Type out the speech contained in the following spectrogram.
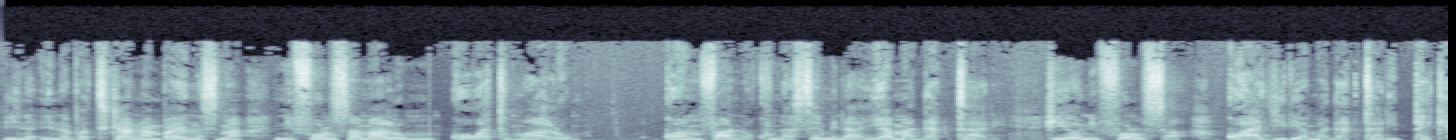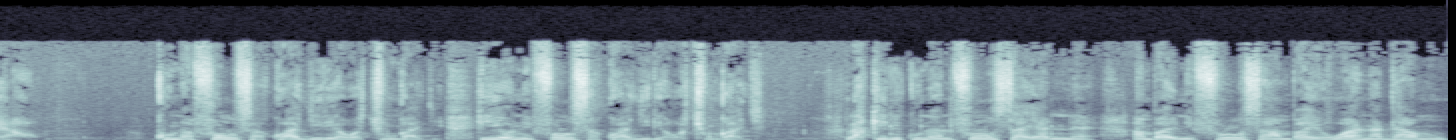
ina, inapatikana ambayo inasema ni fursa maalum kwa watu maalum. Kwa mfano kuna semina ya madaktari. Hiyo ni fursa kwa ajili ya madaktari peke yao kuna fursa kwa ajili ya wachungaji. Hiyo ni fursa kwa ajili ya wachungaji. Lakini kuna fursa ya nne ambayo ni fursa ambayo wanadamu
